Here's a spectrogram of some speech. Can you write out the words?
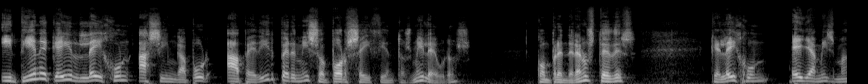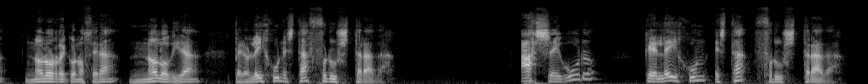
Y tiene que ir Lei Jun a Singapur a pedir permiso por 600.000 euros, comprenderán ustedes que Lei Jun, ella misma, no lo reconocerá, no lo dirá, pero Lei Jun está frustrada. Aseguro que Lei Jun está frustrada.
